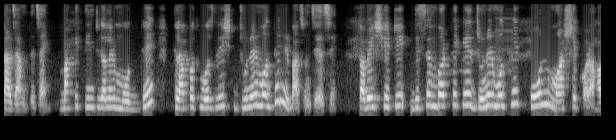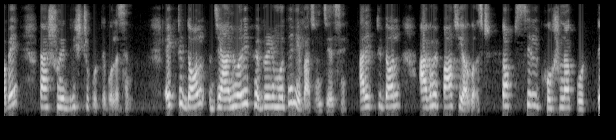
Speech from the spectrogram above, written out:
তা জানতে চায়। বাকি তিনটি দলের মধ্যে খেলাফত মজলিস জুনের মধ্যে নির্বাচন চেয়েছে। তবে সেটি ডিসেম্বর থেকে জুনের মধ্যে কোন মাসে করা হবে তা সুনির্দিষ্ট করতে বলেছেন। একটি দল জানুয়ারি ফেব্রুয়ারির মধ্যে নির্বাচন চেয়েছে। আরেকটি দল আগামী পাঁচই আগস্ট তফসিল ঘোষণা করতে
